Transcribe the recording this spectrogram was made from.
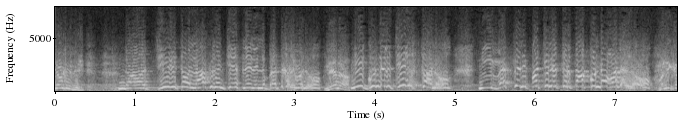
ఏమిటిది? నా జీవితం నాశనం చేసిన నిన్ను బ్రతకనివ్వను. నేనా? నీ గుండెలు చీలుస్తాను. నీ వెచ్చని పచ్చినెత్తులు తాకుండా వదలు మల్లిక!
